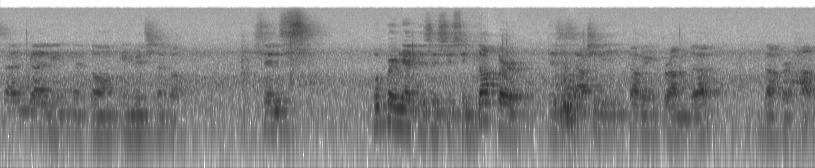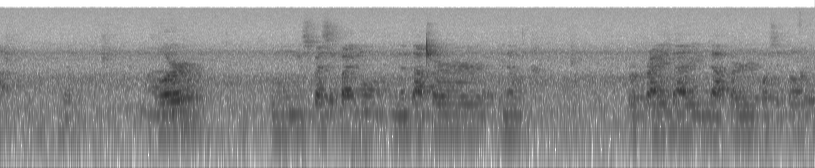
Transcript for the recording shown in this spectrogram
saan galing itong image na to? Since Kubernetes is using Docker, this is actually coming from the Docker Hub. Or kung specify mo in a Docker, in proprietary Docker repository.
